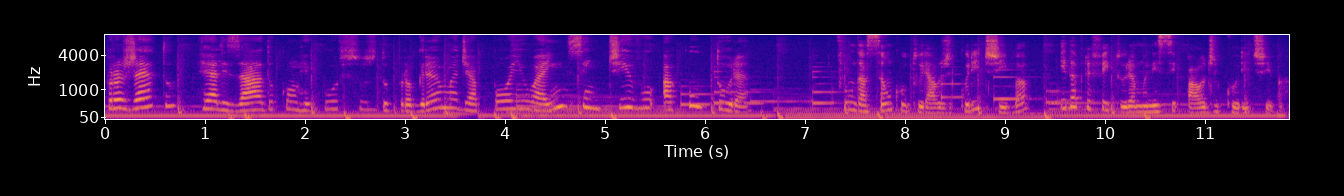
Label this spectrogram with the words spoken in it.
Projeto realizado com recursos do Programa de Apoio a Incentivo à Cultura, Fundação Cultural de Curitiba e da Prefeitura Municipal de Curitiba.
